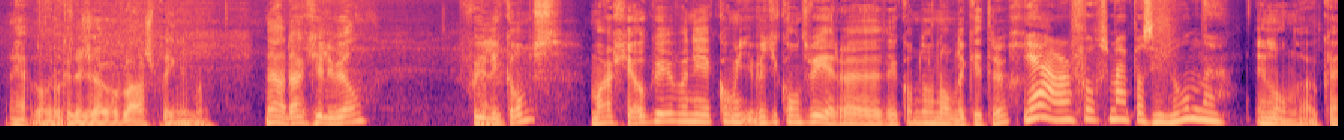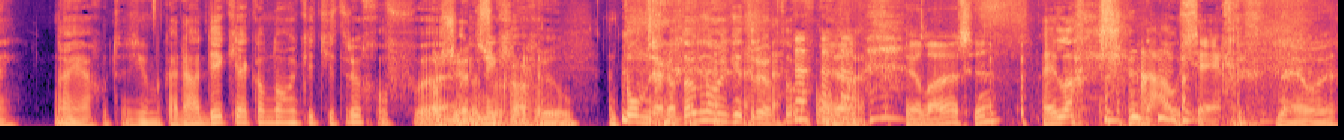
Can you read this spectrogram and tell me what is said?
Ja, dan kunnen ze ook op laag springen. Maar. Nou, dank jullie wel voor jullie komst. Mag je ook weer? Wanneer kom je? Want je komt weer. eh je komt nog een keer terug. Ja, maar volgens mij pas in Londen. In Londen, oké. Nou ja, goed, dan zien we elkaar daar. Dick, jij komt nog een keertje terug? Of, eh, Als jij dat zo Nick? graag wil. En Tom, jij komt ook nog een keer terug, toch? Volgens Ja, helaas, hè? Helaas. Nou, zeg. Nee hoor, ik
